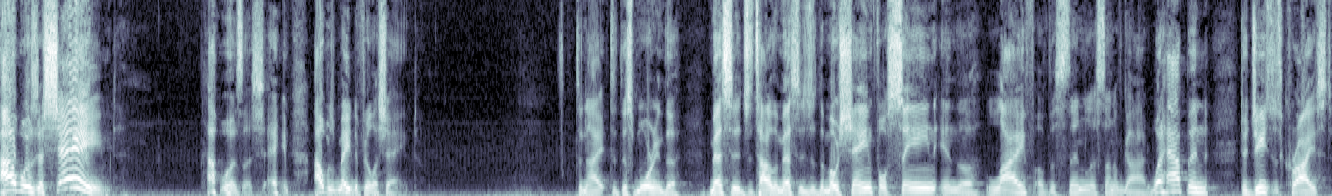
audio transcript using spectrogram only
I was ashamed. I was ashamed. I was made to feel ashamed. Tonight, this morning, the message, the title of the message is The Most Shameful Scene in the Life of the Sinless Son of God. What happened to Jesus Christ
